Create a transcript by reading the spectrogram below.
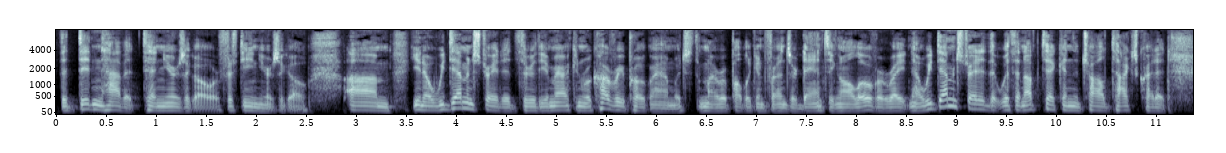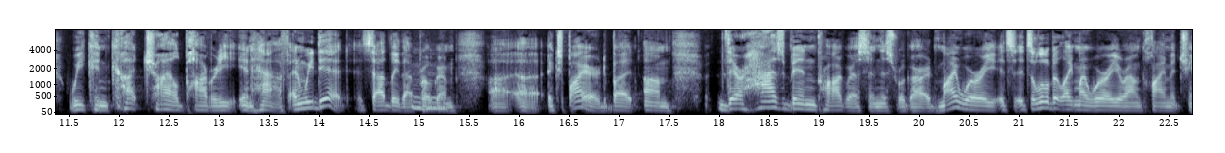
that didn't have it 10 years ago or 15 years ago. Um, you know, we demonstrated through the American Recovery Program, which my Republican friends are dancing all over right now. We demonstrated that with an uptick in the child tax credit, we can cut child poverty in half. And we did. Sadly, that mm-hmm. program uh, uh, expired. But um, there has been progress in this regard. My worry, it's, it's a little bit like my worry around climate change.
